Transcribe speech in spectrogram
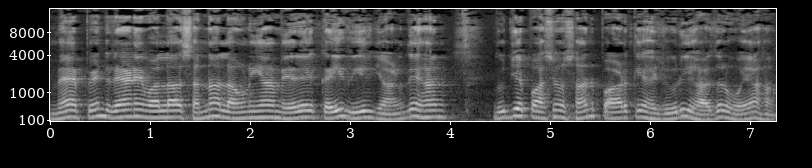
ਮੈਂ ਪਿੰਡ ਰਹਿਣੇ ਵਾਲਾ ਸੰਨਾ ਲਾਉਣੀਆਂ ਮੇਰੇ ਕਈ ਵੀਰ ਜਾਣਦੇ ਹਨ। ਦੂਜੇ ਪਾਸਿਓਂ ਸੰਨ ਪਾੜ ਕੇ ਹਜ਼ੂਰੀ ਹਾਜ਼ਰ ਹੋਇਆ ਹਾਂ।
